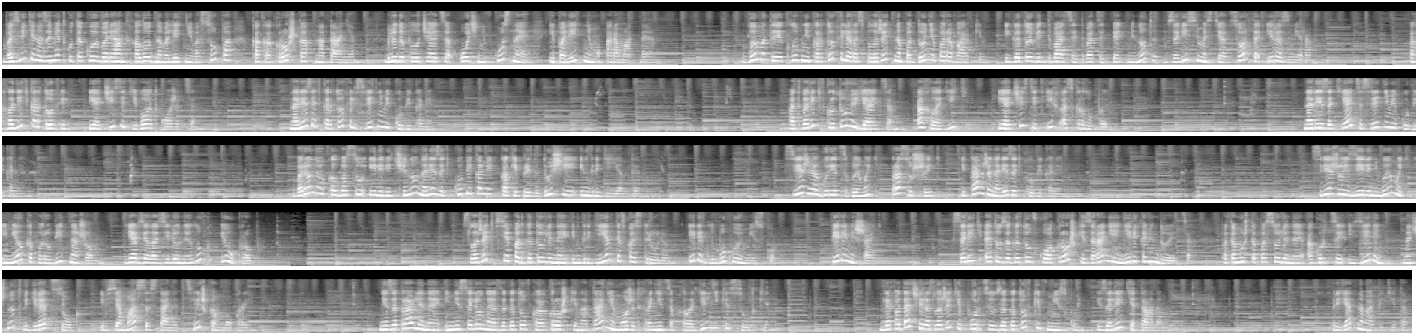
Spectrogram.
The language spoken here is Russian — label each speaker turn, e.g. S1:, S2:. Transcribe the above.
S1: Возьмите на заметку такой вариант холодного летнего супа, как окрошка на тане. Блюдо получается очень вкусное и по-летнему ароматное. Вымытые клубни картофеля расположить на поддоне пароварки и готовить 20-25 минут в зависимости от сорта и размера. Охладить картофель и очистить его от кожицы. Нарезать картофель средними кубиками. Отварить вкрутую яйца, охладить и очистить их от скорлупы. Нарезать яйца средними кубиками. Вареную колбасу или ветчину нарезать кубиками, как и предыдущие ингредиенты. Свежий огурец вымыть, просушить и также нарезать кубиками. Свежую зелень вымыть и мелко порубить ножом. Я взяла зеленый лук и укроп. Сложить все подготовленные ингредиенты в кастрюлю или глубокую миску. Перемешать. Солить эту заготовку окрошки заранее не рекомендуется, потому что посоленные огурцы и зелень начнут выделять сок, и вся масса станет слишком мокрой. Незаправленная и несоленая заготовка окрошки на тане может храниться в холодильнике сутки. Для подачи разложите порцию заготовки в миску и залейте таном. Приятного аппетита!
